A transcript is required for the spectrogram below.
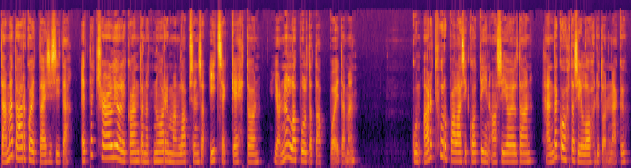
Tämä tarkoittaisi sitä, että Charlie oli kantanut nuorimman lapsensa itse kehtoon, jonne lopulta tappoi tämän. Kun Arthur palasi kotiin asioiltaan, häntä kohtasi lohduton näky.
